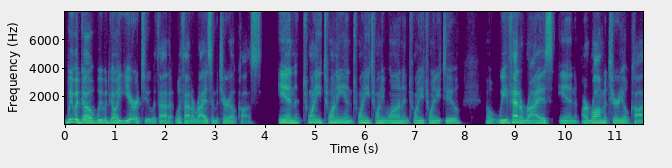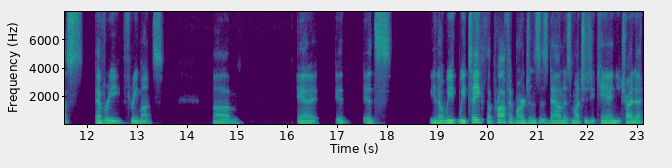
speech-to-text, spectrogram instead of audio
we would go we would go a year or two without without a rise in material costs. In 2020 and 2021 and 2022, uh, we've had a rise in our raw material costs every three months. Um, and it, it it's you know we we take the profit margins as down as much as you can. You try to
